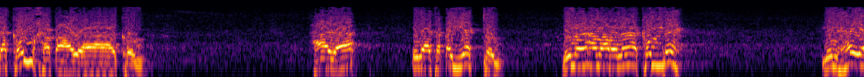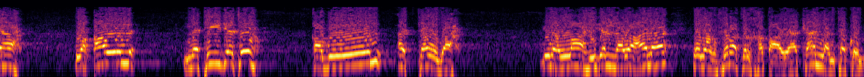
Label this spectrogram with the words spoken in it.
لكم خطاياكم. هذا إذا تقيدتم بما أمرناكم به من هيئة وقول نتيجته قبول التوبة من الله جل وعلا ومغفرة الخطايا كأن لم تكن.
